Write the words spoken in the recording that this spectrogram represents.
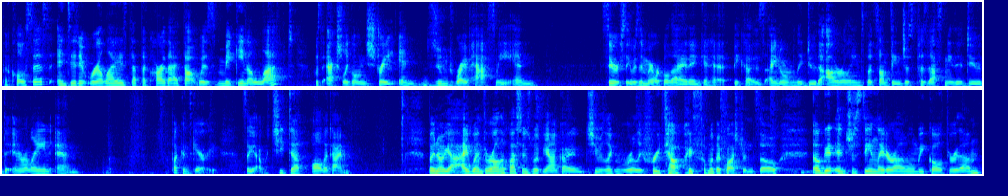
the closest and didn't realize that the car that I thought was making a left was actually going straight and zoomed right past me. And seriously, it was a miracle that I didn't get hit because I normally do the outer lanes, but something just possessed me to do the inner lane and fucking scary. So yeah, we cheat death all the time. But no, yeah, I went through all the questions with Bianca and she was like really freaked out by some of the questions. So it'll get interesting later on when we go through them.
